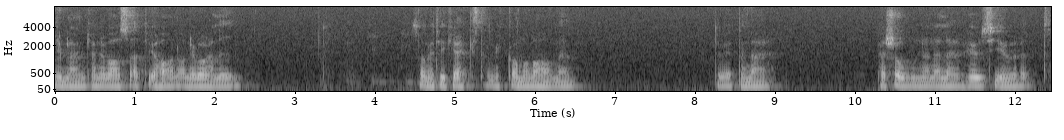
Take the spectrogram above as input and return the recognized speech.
Ibland kan det vara så att vi har någon i våra liv som vi tycker extra mycket om att vara med. Du vet den där personen eller husdjuret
